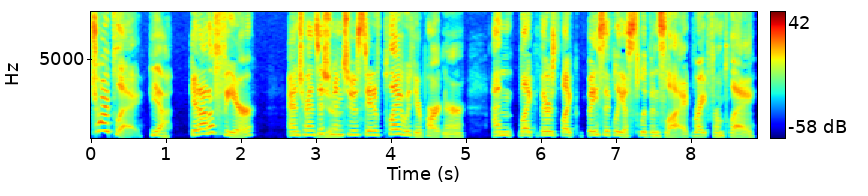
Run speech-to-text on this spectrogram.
try play. Yeah. Get out of fear and transition yeah. into a state of play with your partner. And like, there's like basically a slip and slide right from play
